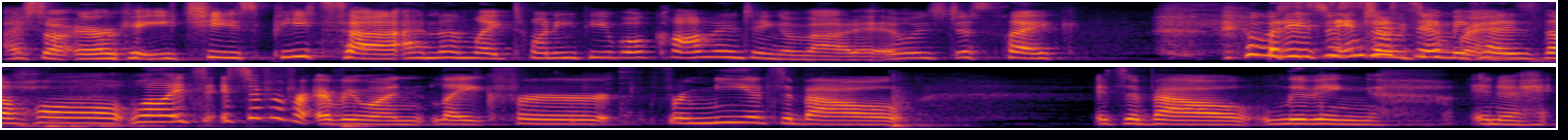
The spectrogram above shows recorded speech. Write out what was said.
i saw erica eat cheese pizza and then like 20 people commenting about it. It was just like it but it's so interesting different. because the whole well it's it's different for everyone like for for me it's about it's about living in a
